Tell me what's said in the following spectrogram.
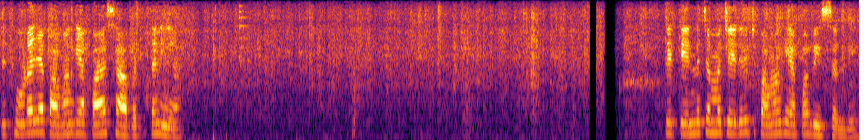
ਤੇ ਥੋੜਾ ਜਿਹਾ ਪਾਵਾਂਗੇ ਆਪਾਂ ਸਾਬਤ ਧਨੀਆ। ਤੇ 3 ਚਮਚ ਇਹਦੇ ਵਿੱਚ ਪਾਵਾਂਗੇ ਆਪਾਂ ਵੇਸਣ ਦੇ।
